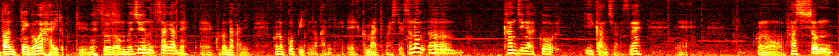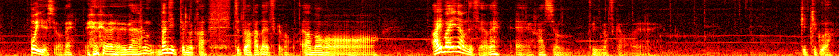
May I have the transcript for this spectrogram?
断定語が入るっていうね。その矛盾さがね、え、この中にこのコピーの中に、え、含まれてましてその感じがこういい感じなんですね。え、このファッションっぽいですよね。何言ってるのかちょっと分かんないですけどあのー、曖昧なんですよね、え、ファッションと言いますか、え、結局は。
